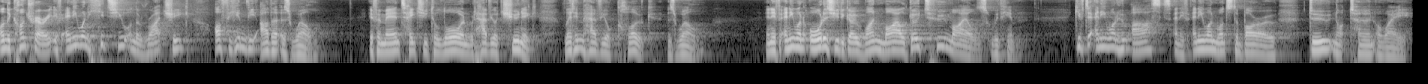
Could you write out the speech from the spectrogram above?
On the contrary, if anyone hits you on the right cheek, offer him the other as well. If a man takes you to law and would have your tunic, let him have your cloak as well. And if anyone orders you to go one mile, go two miles with him. Give to anyone who asks, and if anyone wants to borrow, do not turn away.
